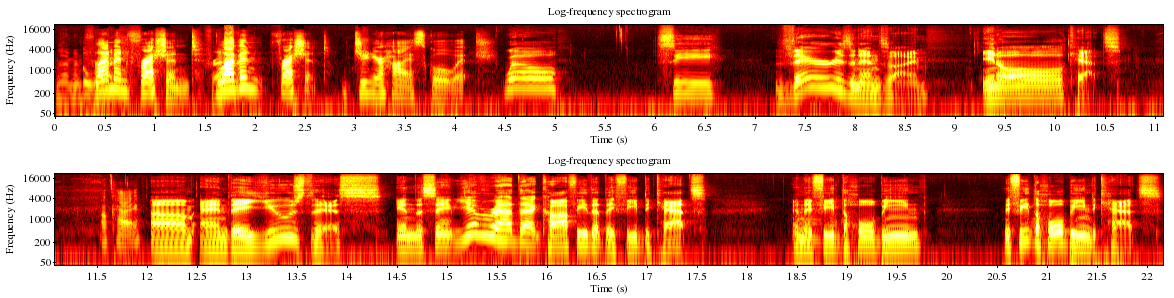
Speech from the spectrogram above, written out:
Lemon fresh. lemon freshened, Freshened. lemon freshened junior high school witch. Well, see, there is an enzyme in all cats. Okay. Um, and they use this in the same. You ever had that coffee that they feed to cats, and they feed the whole bean? They feed the whole bean to cats,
